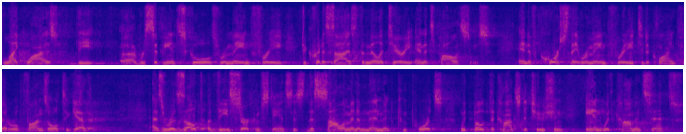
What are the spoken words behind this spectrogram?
Likewise, the uh, recipient schools remain free to criticize the military and its policies. And of course, they remain free to decline federal funds altogether. As a result of these circumstances, the Solomon Amendment comports with both the Constitution and with common sense.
